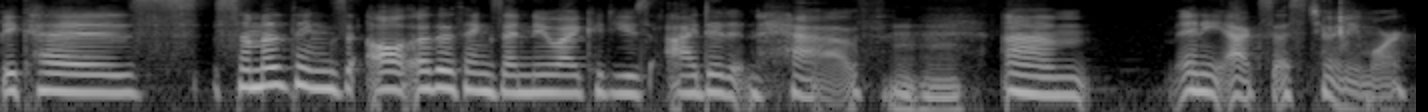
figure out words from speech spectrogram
Because some of the things, all other things I knew I could use, I didn't have um, any access to anymore.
